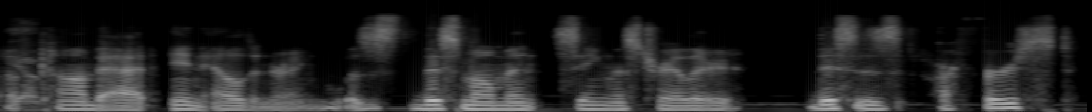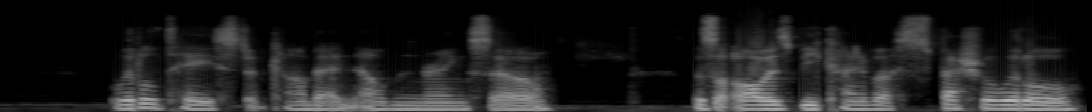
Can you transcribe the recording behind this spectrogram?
of Yep. combat in Elden Ring was this moment seeing this trailer this is our first little taste of combat in Elden Ring. So this will always be kind of a special little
